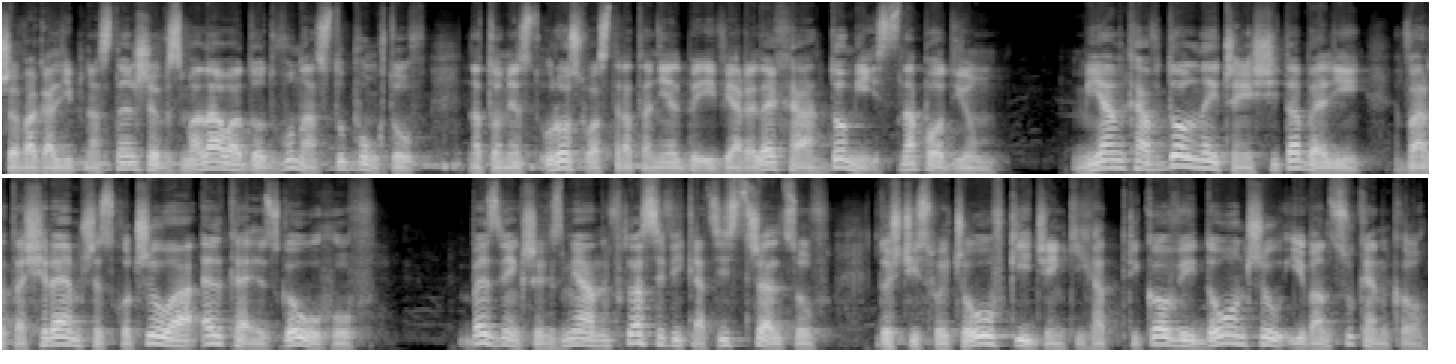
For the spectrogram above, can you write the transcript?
Przewaga Lipna Stęszew zmalała do 12 punktów, natomiast urosła strata Nielby i Wiary Lecha do miejsc na podium. Mijanka w dolnej części tabeli, Warta Śrem przeskoczyła LKS Gołuchów. Bez większych zmian w klasyfikacji strzelców. Do ścisłej czołówki dzięki hat-trickowi dołączył Iwan Sukenko.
